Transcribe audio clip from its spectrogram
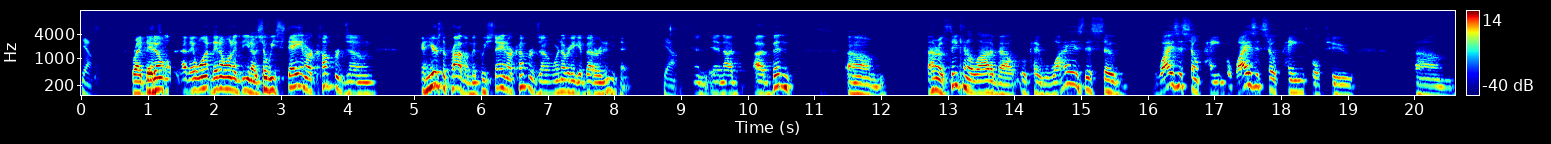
Yeah. Right. They don't they want they don't want to, you know, so we stay in our comfort zone. And here's the problem. If we stay in our comfort zone, we're never going to get better at anything. Yeah. And and I've I've been um I don't know, thinking a lot about okay, why is this so why is this so painful? Why is it so painful to um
